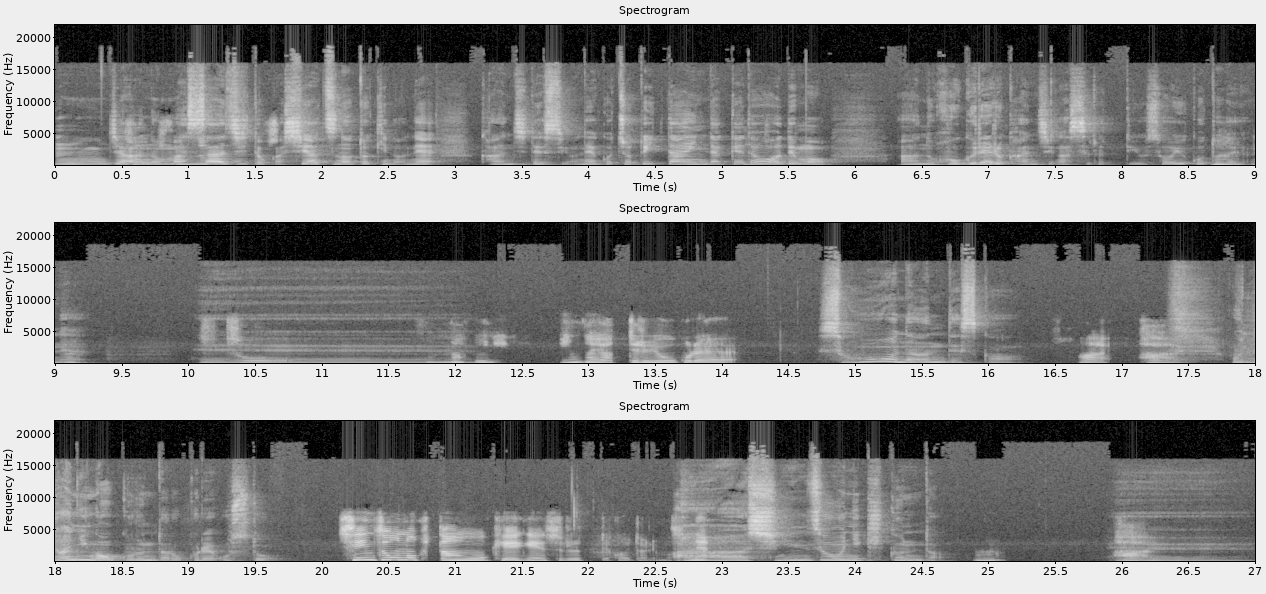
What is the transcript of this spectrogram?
うん、じゃああのマッサージとか指圧の時のね感じですよねこれちょっと痛いんだけど、でもあのほぐれる感じがするっていうそういうことだよね。へー。そう。こんな風にみんなやってるよこれ。そうなんですか。はいはい。これ何が起こるんだろうこれ押すと。心臓の負担を軽減するって書いてありますね。ああ心臓に効くんだ。うん。はいへ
